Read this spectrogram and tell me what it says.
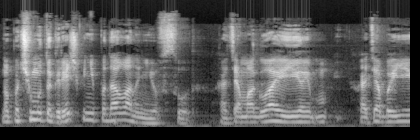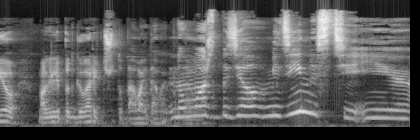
Но почему-то гречка не подала на нее в суд. Хотя могла ее, хотя бы ее могли подговорить, что давай, давай. Ну, может быть, дело в медийности, и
